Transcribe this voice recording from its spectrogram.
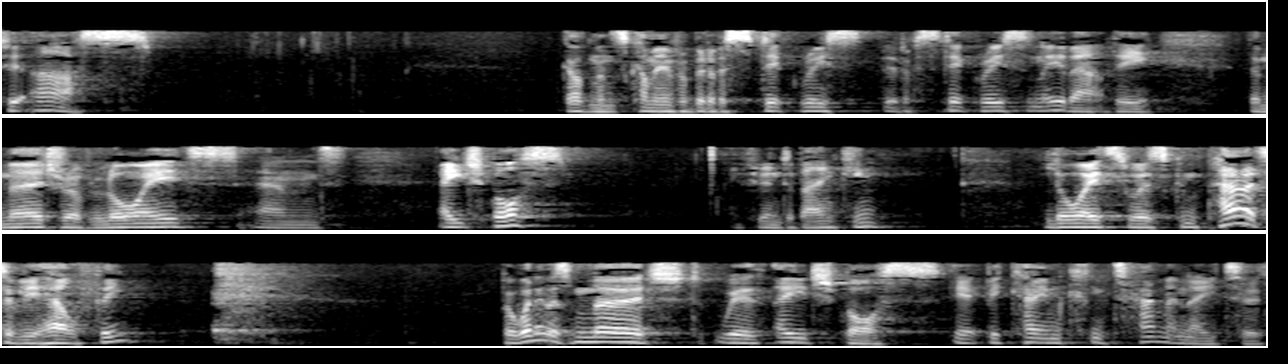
to us. Government's come in for a bit of a stick, bit of stick recently about the, the merger of Lloyds and HBOS, if you're into banking. Lloyds was comparatively healthy, when it was merged with HBOS, it became contaminated.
